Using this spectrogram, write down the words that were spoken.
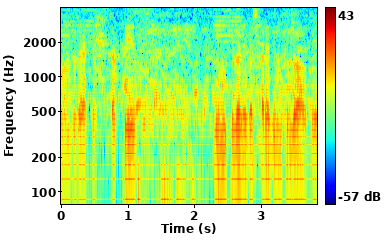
বন্ধুরা, এক একটা পিস তিন কিলো থেকে সাড়ে তিন কিলো হবে।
